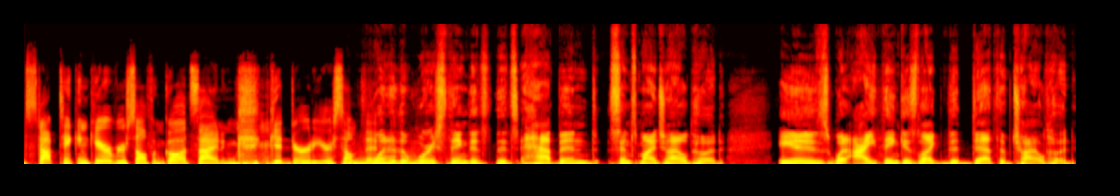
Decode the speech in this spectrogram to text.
stop taking care of yourself and go outside and get dirty or something. One of the worst things that's that's happened since my childhood is what I think is like the death of childhood.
